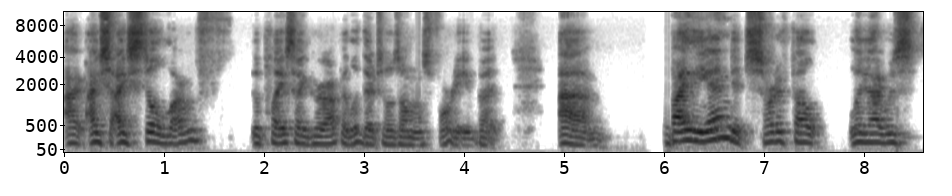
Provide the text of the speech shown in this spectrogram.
I, I, I still love the place I grew up. I lived there till I was almost 40, but um, by the end, it sort of felt like I was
